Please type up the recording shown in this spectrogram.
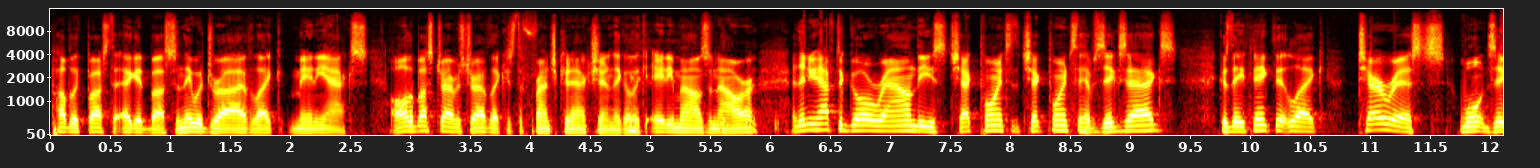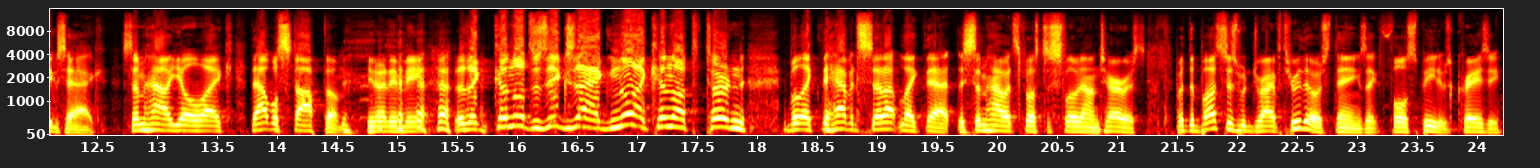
public bus, the Egged bus, and they would drive like maniacs. All the bus drivers drive like it's the French connection. They go like 80 miles an hour. And then you have to go around these checkpoints. The checkpoints they have zigzags because they think that like terrorists won't zigzag. Somehow you'll like that will stop them. You know what I mean? They're like, cannot zigzag. No, I cannot turn. But like they have it set up like that. Somehow it's supposed to slow down terrorists. But the buses would drive through those things like full speed. It was crazy.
